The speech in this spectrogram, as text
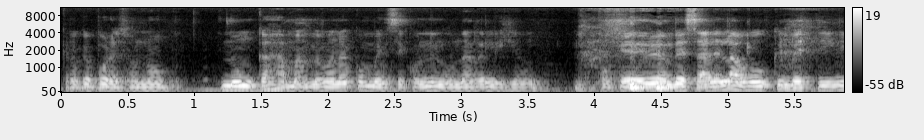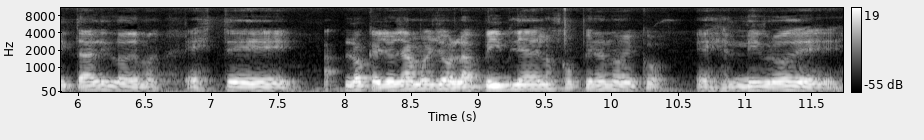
Creo que por eso no nunca jamás me van a convencer con ninguna religión. Porque de donde sale la busco, investigo y tal y lo demás. Este, lo que yo llamo yo la Biblia de los conspiranoicos es el libro de,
